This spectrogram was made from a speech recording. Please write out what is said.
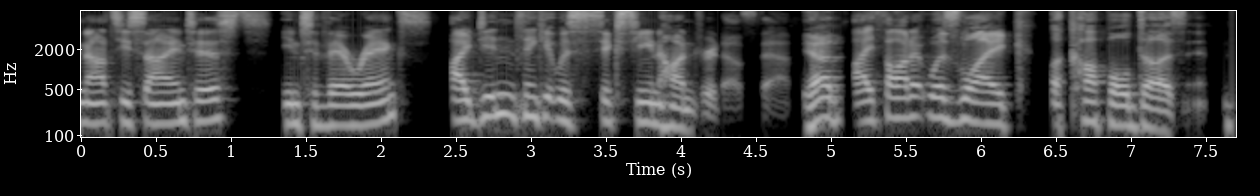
Nazi scientists into their ranks. I didn't think it was 1,600 of them. Yeah, I thought it was like a couple dozen. I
